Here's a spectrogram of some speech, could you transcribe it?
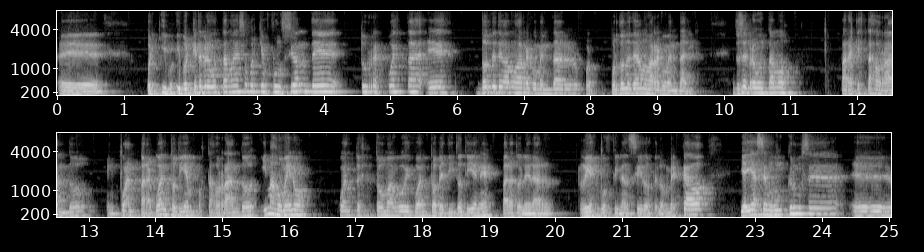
Eh, y, por qué te preguntamos eso? Porque en función de tus respuestas es dónde te vamos a recomendar, por, dónde te vamos a recomendar ir. Entonces preguntamos, ¿para qué estás ahorrando? En ¿Para cuánto tiempo estás ahorrando? Y más o menos, ¿cuánto estómago y cuánto apetito tienes para tolerar riesgos financieros de los mercados? Y ahí hacemos un cruce eh,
